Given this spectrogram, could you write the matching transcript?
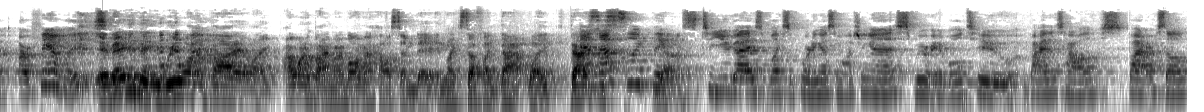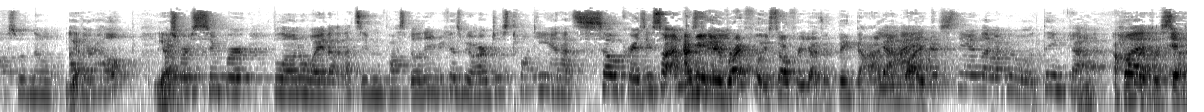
of our families. If anything, we want to buy like I want to buy my mom a house someday and like stuff like that. Like that's and just, that's like yeah. to you guys like supporting us and watching us. We were able to buy this house by ourselves with no Yeah. other help. Yeah. Which we're super blown away that that's even a possibility because we are just 20 and that's so crazy. So I I mean, and rightfully so for you guys to think that. I yeah, mean, I understand like why people would think that, mm, A hundred but it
